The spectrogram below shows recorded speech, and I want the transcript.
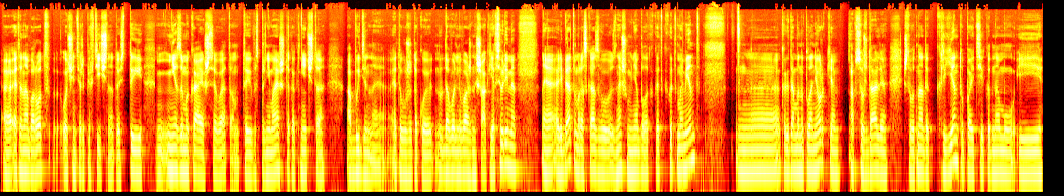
это наоборот очень терапевтично. То есть ты не замыкаешься в этом, ты воспринимаешь это как нечто обыденное. Это уже такой довольно важный шаг. Я все время ребятам рассказываю, знаешь, у меня был какой-то какой момент, когда мы на планерке обсуждали, что вот надо клиенту пойти к одному и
